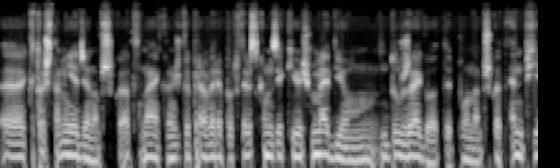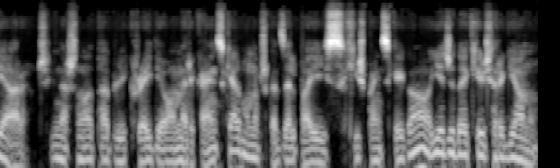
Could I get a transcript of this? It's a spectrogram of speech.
e, ktoś tam jedzie na przykład na jakąś wyprawę reporterską z jakiegoś medium dużego, typu na przykład NPR, czyli National Public Radio amerykańskie, albo na przykład z El País hiszpańskiego, jedzie do jakiegoś regionu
